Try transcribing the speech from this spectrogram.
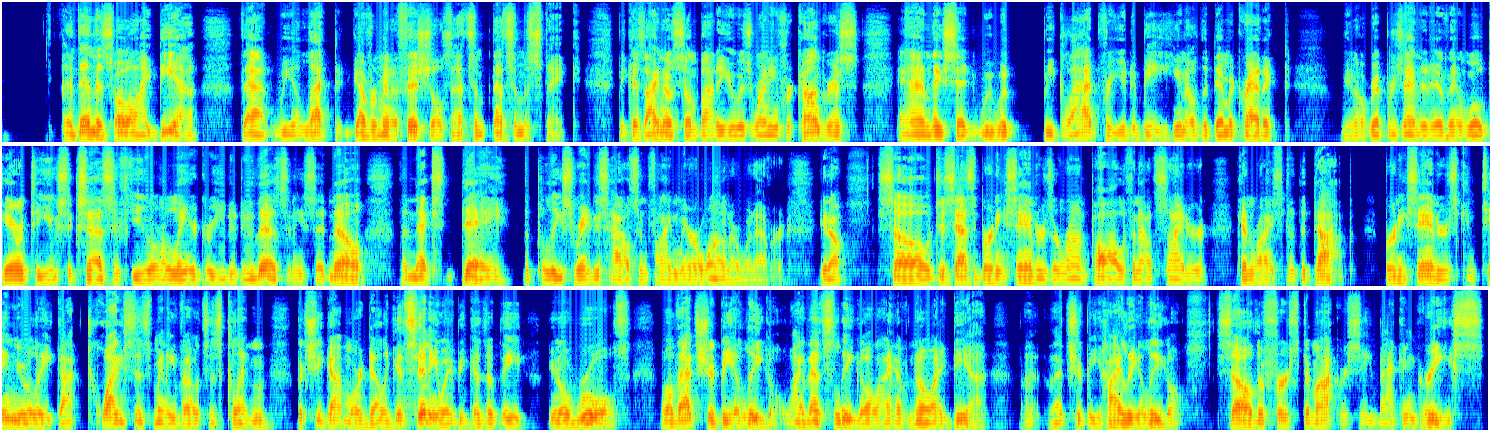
And then this whole idea that we elect government officials, that's a, that's a mistake. Because I know somebody who was running for Congress and they said, we would be glad for you to be, you know, the Democratic you know, representative, and we'll guarantee you success if you only agree to do this. And he said, no. The next day, the police raid his house and find marijuana or whatever. You know, so just ask Bernie Sanders or Ron Paul if an outsider can rise to the top. Bernie Sanders continually got twice as many votes as Clinton, but she got more delegates anyway because of the, you know, rules. Well, that should be illegal. Why that's legal, I have no idea. Uh, that should be highly illegal. So, the first democracy back in Greece,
